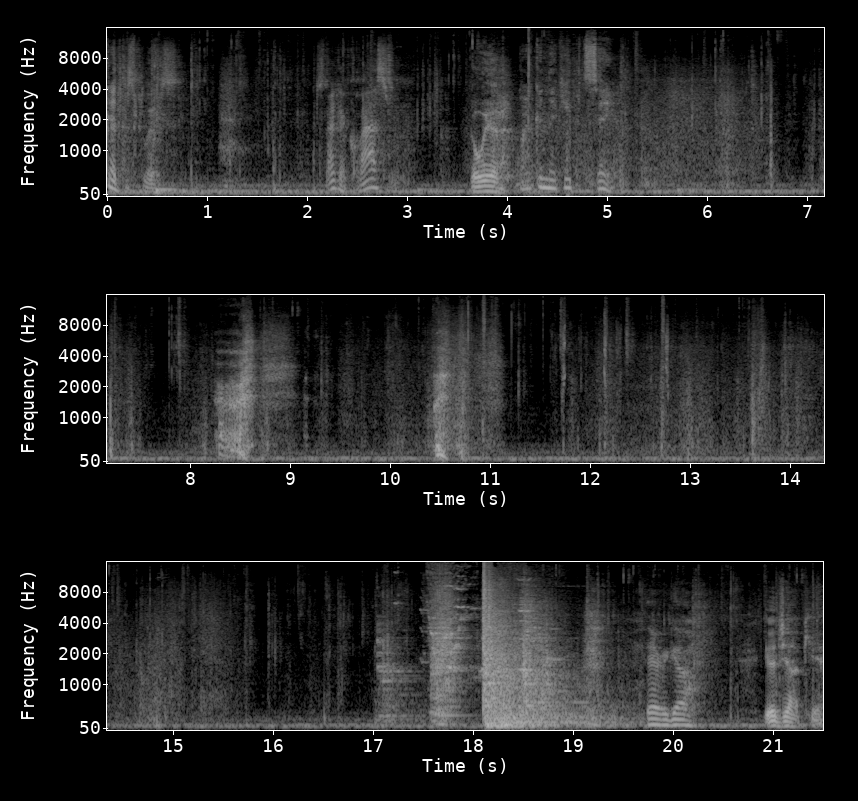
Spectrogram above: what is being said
Look at this place. It's like a classroom. Go in. Why couldn't they keep it safe? There we go. Good job, kid.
